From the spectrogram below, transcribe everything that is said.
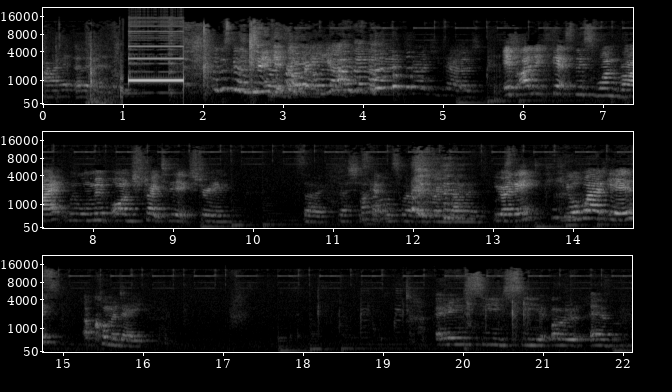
I O N. I'm just gonna do it again. Alex gets this one right, we will move on straight to the extreme. So let's just get this word over and done with. You ready? Your word is accommodate. A C C O M.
